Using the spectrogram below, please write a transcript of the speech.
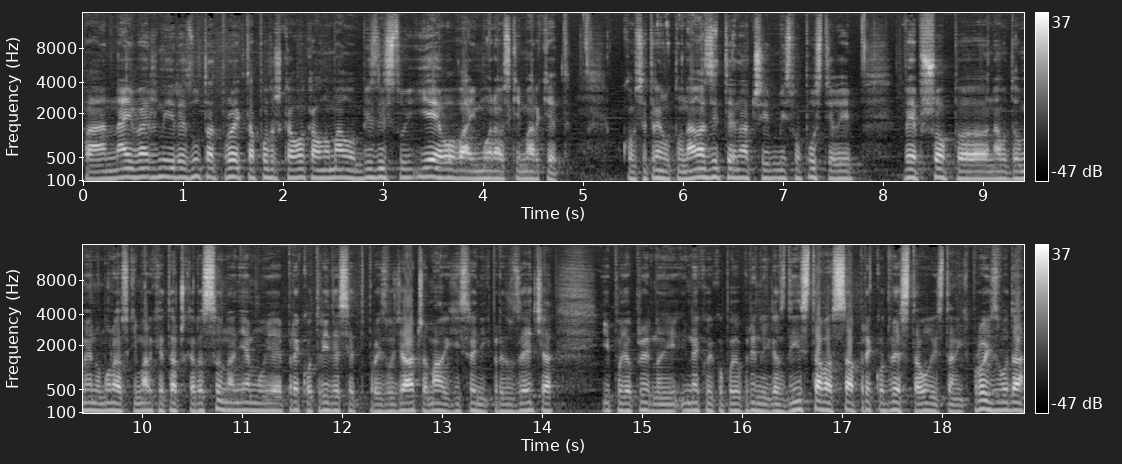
Pa najvažniji rezultat projekta podrška lokalnom malom biznisu je ovaj Moravski market u kom se trenutno nalazite. Znači, mi smo pustili web shop eh, na domenu moravskimarket.rs, na njemu je preko 30 proizvođača malih i srednjih preduzeća i, i nekoliko poljoprivrednih gazdinstava sa preko 200 ulistanih proizvoda.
